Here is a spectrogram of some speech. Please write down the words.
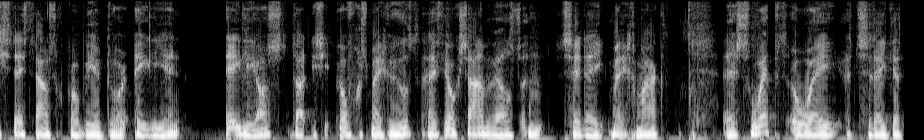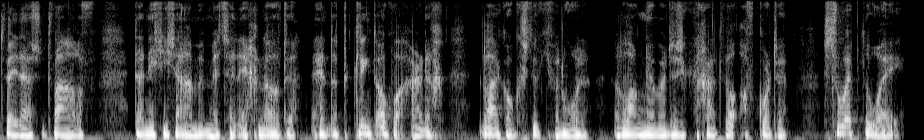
CD is trouwens geprobeerd door Alien Elias. Daar is hij overigens mee gehuwd. Heeft hij ook samen wel eens een cd meegemaakt. Eh, Swept Away, het cd uit 2012. Dan is hij samen met zijn echtgenote. En dat klinkt ook wel aardig. Daar laat ik ook een stukje van horen. Een lang nummer, dus ik ga het wel afkorten. Swept Away.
